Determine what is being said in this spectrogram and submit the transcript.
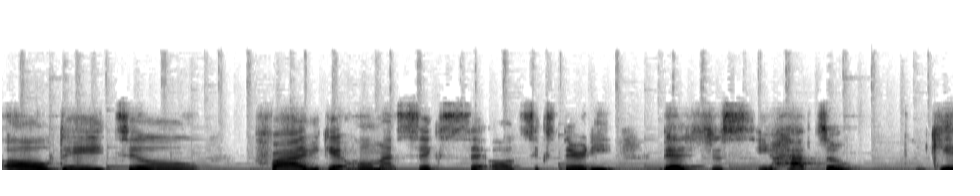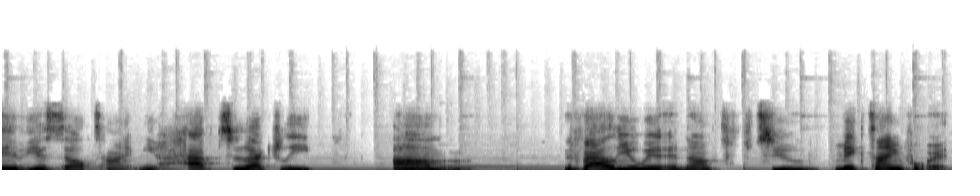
all day till five, you get home at six or six thirty. There's just you have to give yourself time. You have to actually um, value it enough to make time for it.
